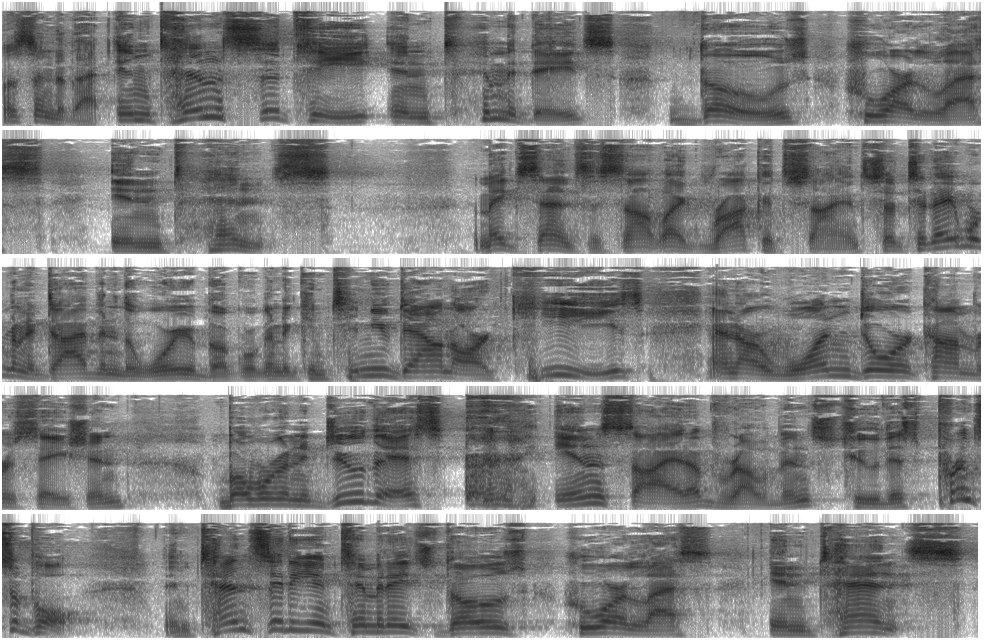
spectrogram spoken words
Listen to that. Intensity intimidates those who are less intense. It makes sense. It's not like rocket science. So today we're going to dive into the Warrior Book. We're going to continue down our keys and our one door conversation, but we're going to do this inside of relevance to this principle. Intensity intimidates those who are less intense.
